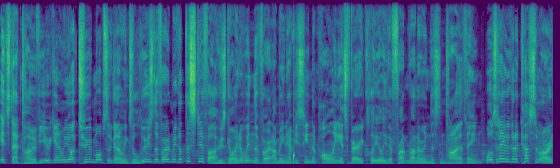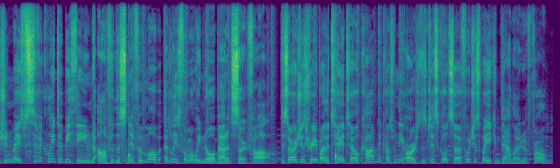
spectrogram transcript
It's that time of year again, and we got two mobs that are going to lose the vote, and we got the Sniffer who's going to win the vote. I mean, have you seen the polling? It's very clearly the front runner in this entire thing. Well, today we've got a custom origin made specifically to be themed after the Sniffer mob, at least from what we know about it so far. This origin is created by the Telltale card, and it comes from the Origins Discord server, which is where you can download it from.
